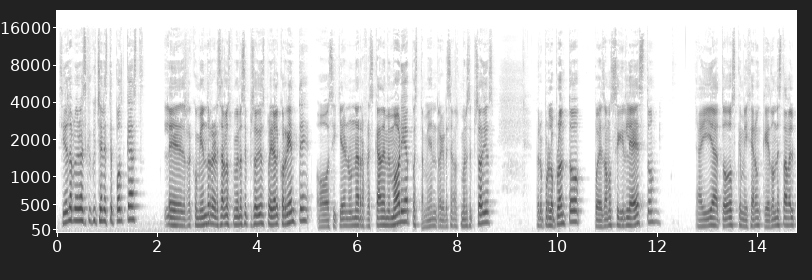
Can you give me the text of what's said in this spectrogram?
Si es la primera vez que escuchan este podcast, les recomiendo regresar a los primeros episodios para ir al corriente, o si quieren una refrescada de memoria, pues también regresen a los primeros episodios. Pero por lo pronto, pues vamos a seguirle a esto. Ahí a todos que me dijeron que dónde estaba el,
